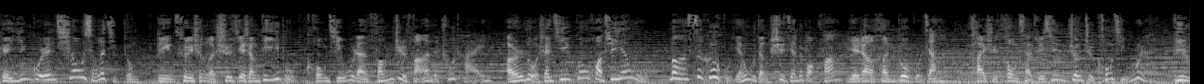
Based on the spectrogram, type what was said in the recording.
给英国人敲响了警钟，并催生了世界上第一部空气污染防治法案的出台。而洛杉矶光化学烟雾、马斯河谷烟雾等事件的爆发，也让很多国家开始痛下决心整治空气污染，比如。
